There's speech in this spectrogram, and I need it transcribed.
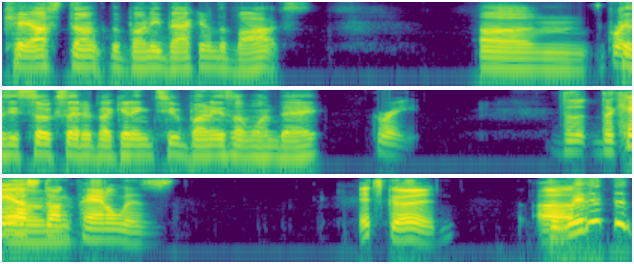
chaos dunk the bunny back into the box. Um, because he's so excited about getting two bunnies on one day. Great. The the chaos Um, dunk panel is it's good. Uh, The way that the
